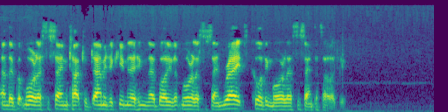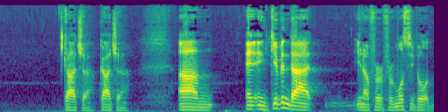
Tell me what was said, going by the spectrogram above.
and they've got more or less the same types of damage accumulating in their bodies at more or less the same rates, causing more or less the same pathology. Gotcha, gotcha. Um, and, and given that, you know, for, for most people,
